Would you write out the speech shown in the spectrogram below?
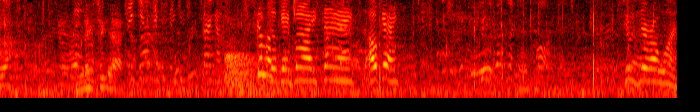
Yeah. Make sure, yeah. Thank you, thank you, thank you. Sorry, guys. Good luck. Okay, bye. Thanks. Okay. Two zero one.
